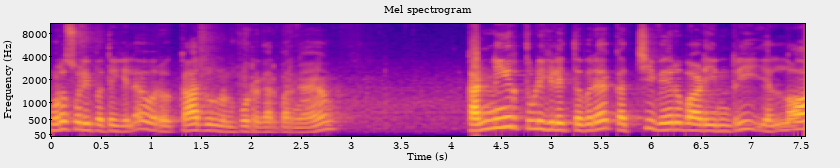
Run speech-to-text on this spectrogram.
முரசொலி பத்திரிகையில் ஒரு கார்ட்டூன் ஒன்று போட்டிருக்காரு பாருங்கள் கண்ணீர் துளிகளை தவிர கட்சி வேறுபாடின்றி எல்லா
